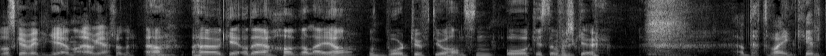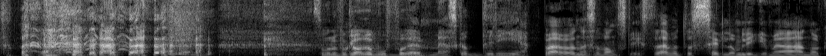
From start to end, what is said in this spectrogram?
Da skal jeg velge en av Ja, ok, jeg skjønner. Ja. Eh, ok, Og det er Harald Eia, Bård Tufte Johansen og Kristoffer Schou. Ja, Dette var enkelt. Så må du forklare hvorfor. jeg. Hvem jeg skal drepe, er jo nesten vanskeligste der. Vet du. Selv om ligge med nok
